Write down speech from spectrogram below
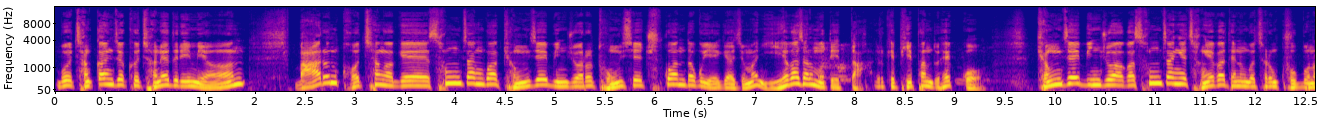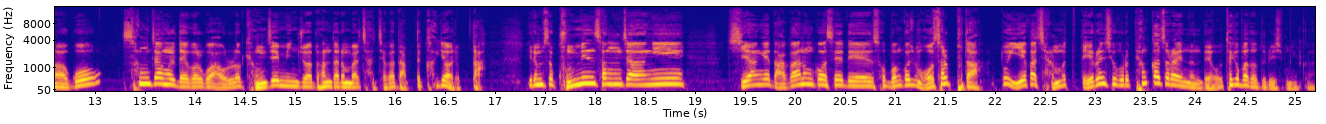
뭐 잠깐 이제 그 전해드리면 말은 거창하게 성장과 경제 민주화를 동시에 추구한다고 얘기하지만 이해가 잘못돼 있다 이렇게 비판도 했고 경제 민주화가 성장의 장애가 되는 것처럼 구분하고 성장을 내걸고 아울러 경제 민주화도 한다는 말 자체가 납득하기 어렵다. 이러면서 국민 성장이 지향에 나가는 것에 대해서 뭔가 좀 어설프다. 또 이해가 잘못됐다. 이런 식으로 평가절하 했는데 어떻게 받아들이십니까?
